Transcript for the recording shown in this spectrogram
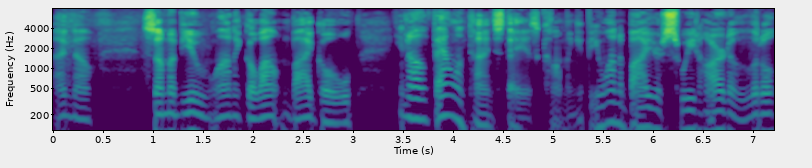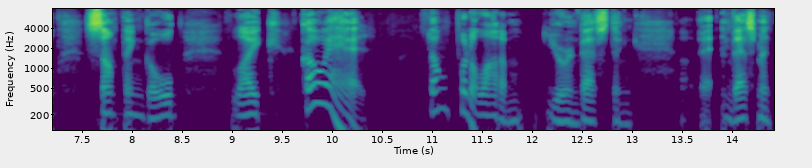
I know, some of you want to go out and buy gold. You know, Valentine's Day is coming. If you want to buy your sweetheart a little something gold, like, go ahead. Don't put a lot of your investing uh, investment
